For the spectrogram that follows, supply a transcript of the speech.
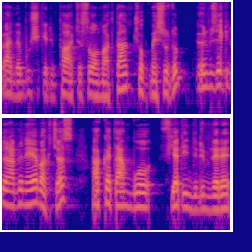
Ben de bu şirketin parçası olmaktan çok mesudum. Önümüzdeki dönemde neye bakacağız? Hakikaten bu fiyat indirimleri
